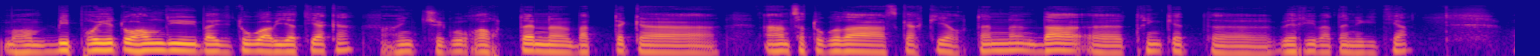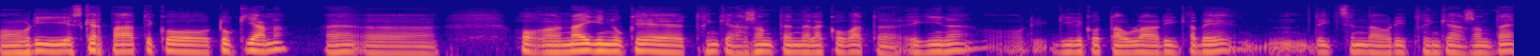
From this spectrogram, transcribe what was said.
Bon, bi proiektu handi bai ditugu abiatiak. Hain txegur aurten batek uh, ahantzatuko da azkarki aurten da uh, trinket uh, berri baten egitea. Hori eskerpa ateko tokian. Eh, uh, Hor nahi ginuke trinke arjanten delako bat eh, egine, hori gileko taulari gabe, deitzen da hori trinke arjanten.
